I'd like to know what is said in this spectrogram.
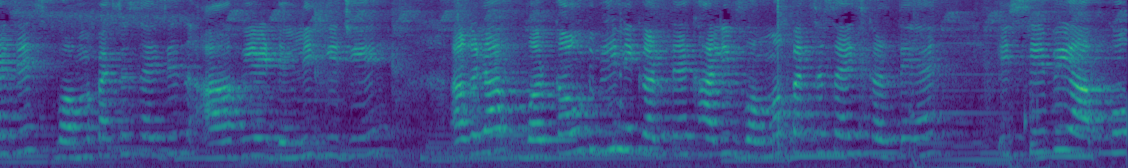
Exercises warm up exercises आप ये डेली कीजिए अगर आप वर्कआउट भी नहीं करते हैं खाली वार्म अप एक्सरसाइज करते हैं इससे भी आपको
